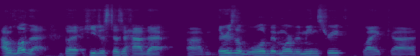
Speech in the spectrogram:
I would love that, but he just doesn't have that. Um, there is a little bit more of a mean streak, like uh,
